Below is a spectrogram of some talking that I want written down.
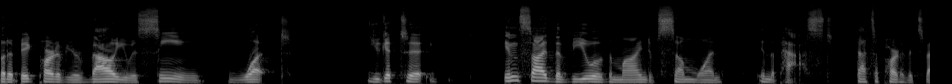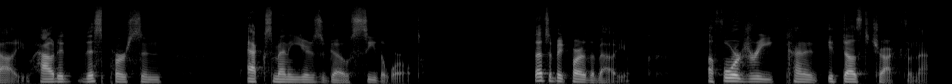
But a big part of your value is seeing what you get to inside the view of the mind of someone in the past. That's a part of its value. How did this person X many years ago see the world? That's a big part of the value. A forgery kind of it does detract from that.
